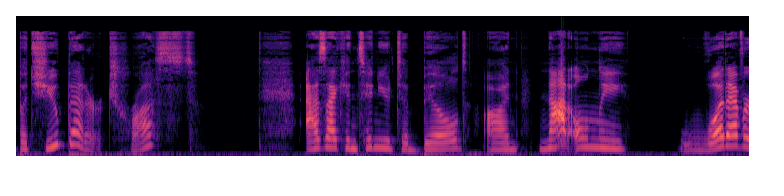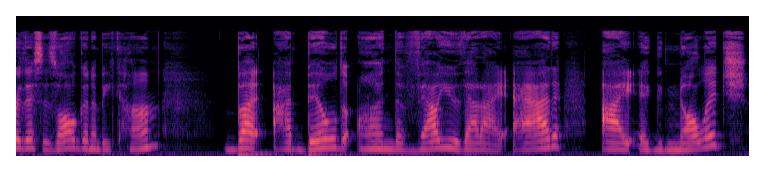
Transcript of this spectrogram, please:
But you better trust as I continue to build on not only whatever this is all going to become, but I build on the value that I add, I acknowledge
